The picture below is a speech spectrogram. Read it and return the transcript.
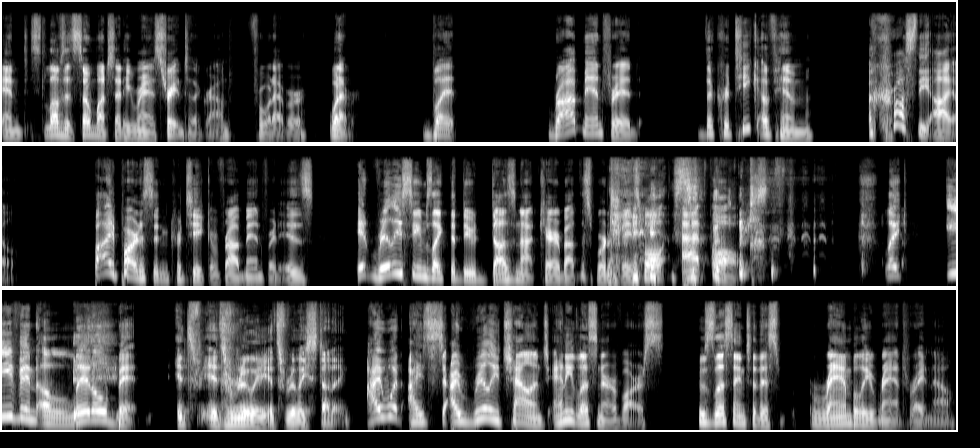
and loves it so much that he ran it straight into the ground for whatever, whatever. But Rob Manfred, the critique of him across the aisle bipartisan critique of Rob Manfred is it really seems like the dude does not care about the sport of baseball at all. like even a little bit. It's it's really it's really stunning. I would I I really challenge any listener of ours who's listening to this rambly rant right now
